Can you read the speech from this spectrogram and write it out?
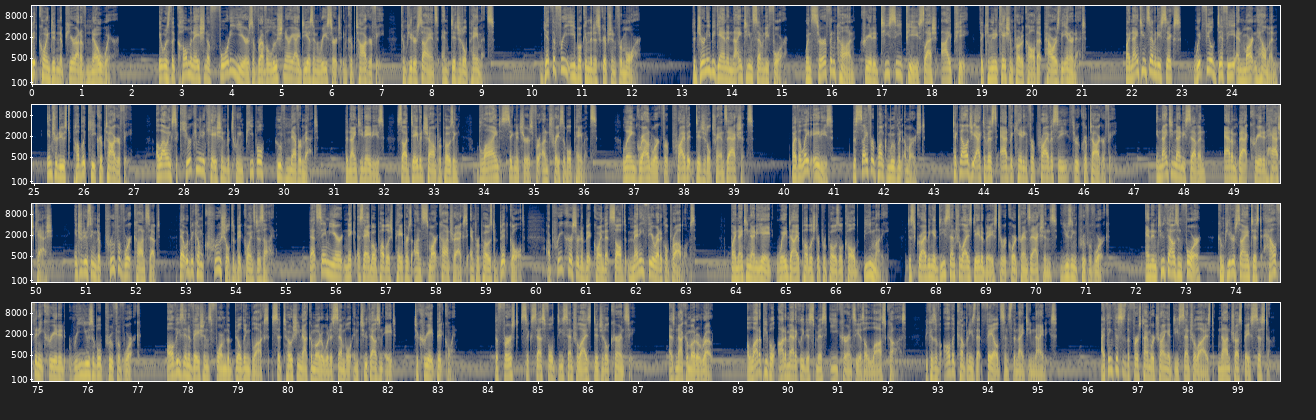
Bitcoin didn't appear out of nowhere. It was the culmination of 40 years of revolutionary ideas and research in cryptography, computer science, and digital payments. Get the free ebook in the description for more. The journey began in 1974 when Cerf and Kahn created TCP/IP, the communication protocol that powers the internet. By 1976, Whitfield Diffie and Martin Hellman introduced public key cryptography, allowing secure communication between people who've never met. The 1980s saw David Chaum proposing blind signatures for untraceable payments, laying groundwork for private digital transactions. By the late 80s, the cypherpunk movement emerged, technology activists advocating for privacy through cryptography. In 1997, Adam Back created Hashcash, introducing the proof of work concept that would become crucial to Bitcoin's design. That same year, Nick Szabo published papers on smart contracts and proposed BitGold, a precursor to Bitcoin that solved many theoretical problems. By 1998, Wei Dai published a proposal called B-Money, describing a decentralized database to record transactions using proof of work. And in 2004, computer scientist Hal Finney created reusable proof of work. All these innovations form the building blocks Satoshi Nakamoto would assemble in 2008 to create Bitcoin, the first successful decentralized digital currency. As Nakamoto wrote, a lot of people automatically dismiss e-currency as a lost cause because of all the companies that failed since the 1990s. I think this is the first time we're trying a decentralized, non-trust-based system.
